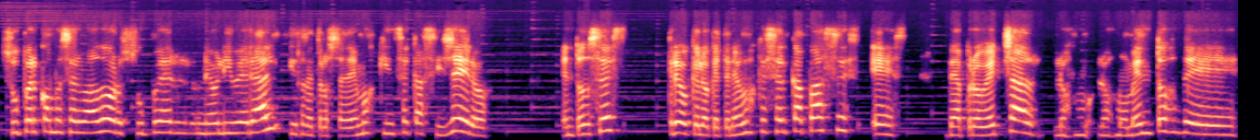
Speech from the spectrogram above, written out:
súper conservador, súper neoliberal y retrocedemos 15 casilleros. Entonces, creo que lo que tenemos que ser capaces es de aprovechar los, momentos de,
